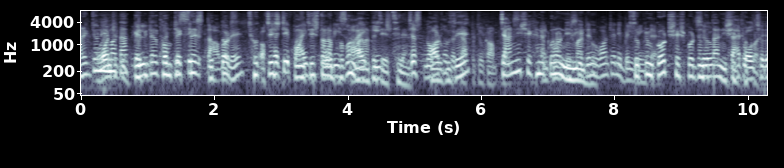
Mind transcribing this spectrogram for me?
আরেকজন নির্মাতা ক্যাপিটাল কমপ্লেক্সের উত্তরে ছত্রিশটি পঁয়ত্রিশ তলা ভবন বানাতে চেয়েছিলেন করবুজিয়ে চাননি সেখানে কোনো নির্মাণ সুপ্রিম কোর্ট শেষ পর্যন্ত তা নিষিদ্ধ করে.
